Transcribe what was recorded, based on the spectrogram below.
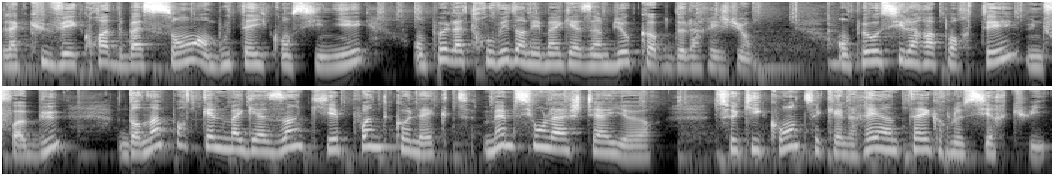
La cuvée Croix de Basson en bouteille consignée, on peut la trouver dans les magasins Biocop de la région. On peut aussi la rapporter, une fois bu, dans n'importe quel magasin qui est point de collecte, même si on l'a acheté ailleurs. Ce qui compte, c'est qu'elle réintègre le circuit.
